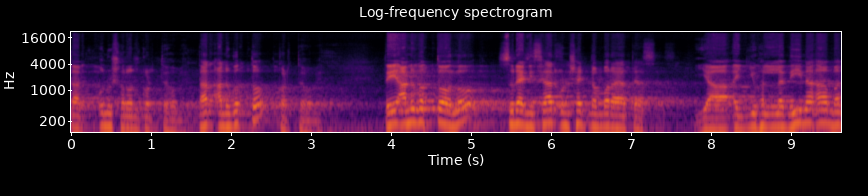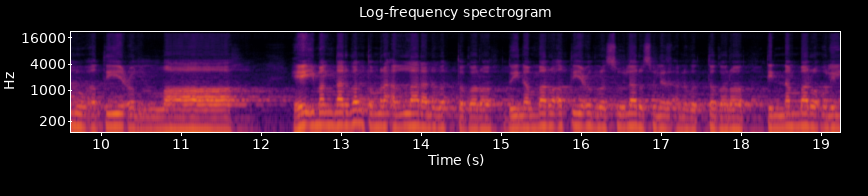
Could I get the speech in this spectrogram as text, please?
তার অনুসরণ করতে হবে তার আনুগত্য করতে হবে। তো এই আনুগত্য হলো সুরে নিসার উনষাট নম্বর আয়াতে আছে ইয়া আইয়ুহাল্লাযীনা আমানু আতিউল্লাহ। হে ইমানদারগণ, তোমরা আল্লাহর আনুগত্য করো। দুই নম্বর আতিউর রাসূলা, রাসূলের আনুগত্য করো। তিন নম্বর, উলিল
